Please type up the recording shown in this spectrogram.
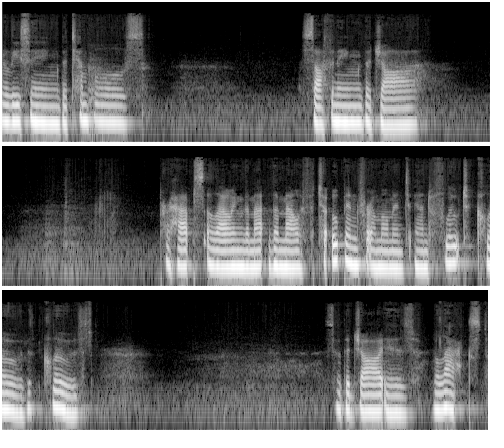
releasing the temples, softening the jaw, perhaps allowing the, ma- the mouth to open for a moment and float clothed, closed. So the jaw is relaxed.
